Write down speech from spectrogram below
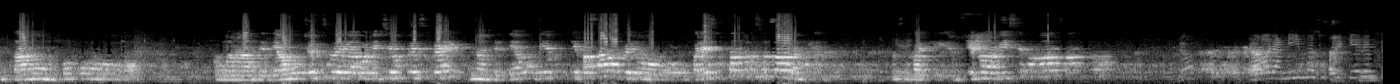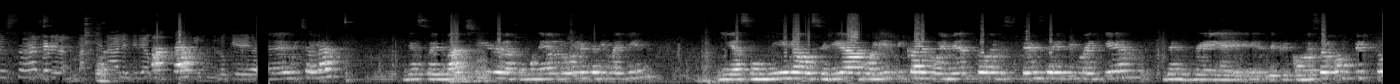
Estábamos un poco, como no entendíamos mucho esto de la conexión por Skype, no entendíamos bien qué pasaba, pero para eso estamos nosotros ahora. Entonces, para que usted nos avise nomás cuando Ahora mismo, si usted quiere empezar, más que nada le quería contar lo que. Yo soy Machi de la comunidad del Roble Perimayén y asumí la vocería política del movimiento de resistencia de Perimayén desde de que comenzó el conflicto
